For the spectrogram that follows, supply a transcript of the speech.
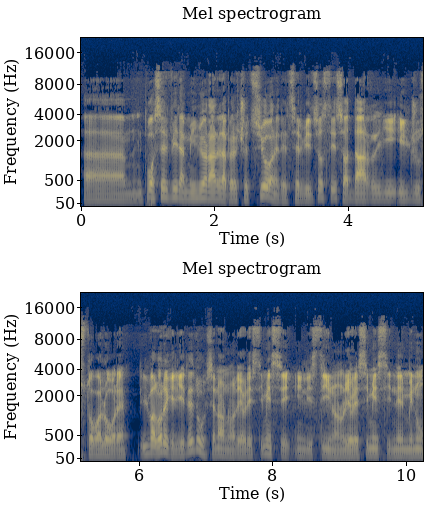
Uh, può servire a migliorare la percezione del servizio stesso, a dargli il giusto valore, il valore che gli dai tu, se no non li avresti messi in listino, non li avresti messi nel menu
